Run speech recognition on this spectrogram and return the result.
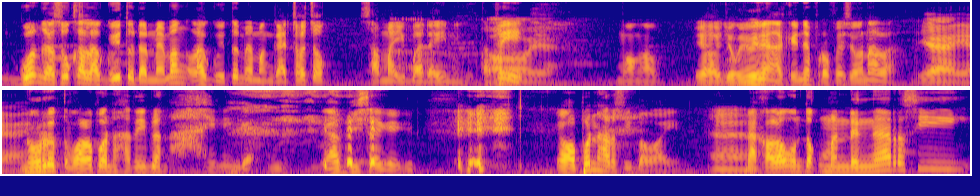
gue nggak suka lagu itu dan memang lagu itu memang nggak cocok sama ibadah ini tapi oh, ya. Mau nggak ya ujung-ujungnya akhirnya profesional lah Ya ya. nurut walaupun hati bilang ah ini nggak nggak bisa kayak gitu ya, walaupun harus dibawain Eh, nah kalau untuk mendengar sih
